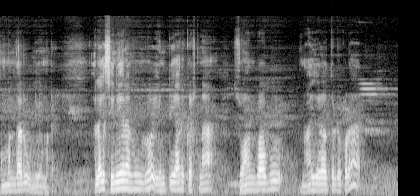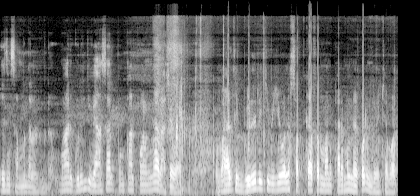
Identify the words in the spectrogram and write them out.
సంబంధాలు ఉండేవి అనమాట అలాగే సినీ రంగంలో ఎన్టీఆర్ కృష్ణ సోహన్ బాబు నాగేశ్వరరావుతో కూడా ఏదైనా సంబంధాలు అనమాట వారి గురించి వ్యాసాలు పుంకాలు రాసేవారు. వారికి బిడుదలిచ్చి విజయవాడ సత్కార సన్మాన కార్యక్రమాలు కూడా నిర్వహించేవారు.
